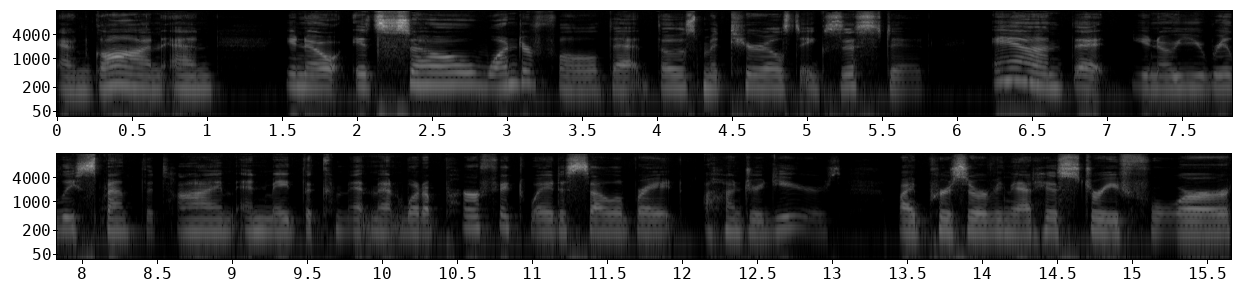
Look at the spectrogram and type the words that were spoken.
and gone. And, you know, it's so wonderful that those materials existed and that, you know, you really spent the time and made the commitment. What a perfect way to celebrate 100 years by preserving that history for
